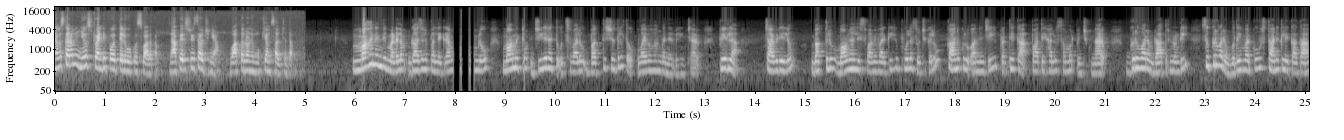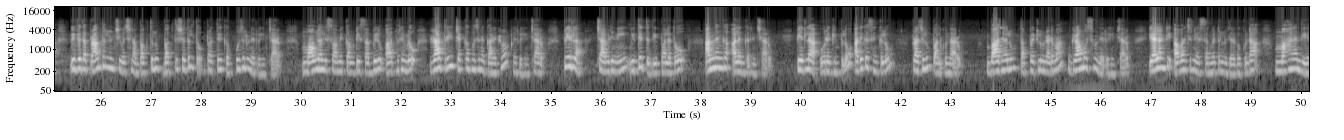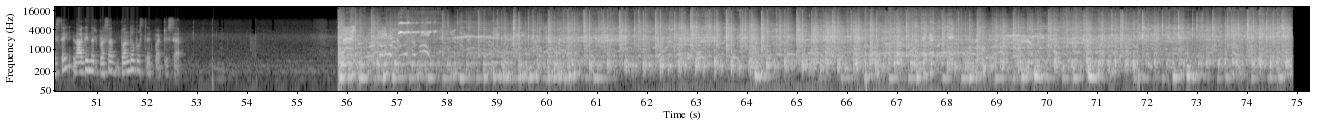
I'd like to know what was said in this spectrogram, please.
నమస్కారం news twenty four తెలుగుకు స్వాగతం. నా పేరు శ్రీ సౌజన్య వార్తలోని ముఖ్యాంశాలు చూద్దాం. మహానంది మండలం గాజులపల్లి గ్రామంలో మామిటి జీరత్ ఉత్సవాలు భక్తి శ్రద్ధలతో వైభవంగా నిర్వహించారు. పీర్ల చావిడిలో భక్తులు మౌనాలి స్వామివారికి పూల సూచికలు కానుకలు అందించి ప్రత్యేక పాతేహాలు సమర్పించుకున్నారు. గురువారం రాత్రి నుండి శుక్రవారం ఉదయం వరకు స్థానికులే కాక వివిధ ప్రాంతాల నుంచి వచ్చిన భక్తులు భక్తి శ్రద్ధలతో ప్రత్యేక పూజలు నిర్వహించారు. మౌలాలి స్వామి కమిటీ సభ్యులు ఆధ్వర్యంలో రాత్రి చెక్క భజన కార్యక్రమం నిర్వహించారు. పీర్ల చావిడిని విద్యుత్ దీపాలతో అందంగా అలంకరించారు. పీర్ల ఊరేగింపులో అధిక సంఖ్యలో ప్రజలు పాల్గొన్నారు. బాధ్యాలు తప్పెట్లు నడుమ గ్రామోత్సవం నిర్వహించారు. ఎలాంటి అవాంఛనీయ సంఘటనలు జరగకుండా మహానంది ఎస్ఐ నాగేంద్ర ప్రసాద్ బందోబస్తు ఏర్పాటు చేశారు.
